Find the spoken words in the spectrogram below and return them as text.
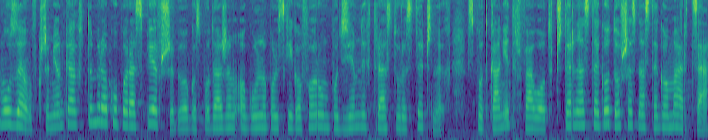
Muzeum w Krzemionkach w tym roku po raz pierwszy było gospodarzem ogólnopolskiego forum podziemnych tras turystycznych. Spotkanie trwało od 14 do 16 marca.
